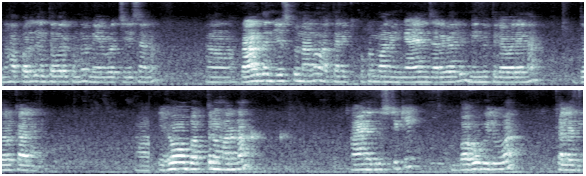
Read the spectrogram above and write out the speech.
నా పరిధి ఎంతవరకు ఉందో నేను కూడా చేశాను. ప్రార్థన చేస్తున్నాను అతనికి కుటుంబానికి న్యాయం జరగాలి నిందితులు ఎవరైనా దొరకాలని. యహో భక్తుల మరణం ఆయన దృష్టికి బహు విలువ కలది.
